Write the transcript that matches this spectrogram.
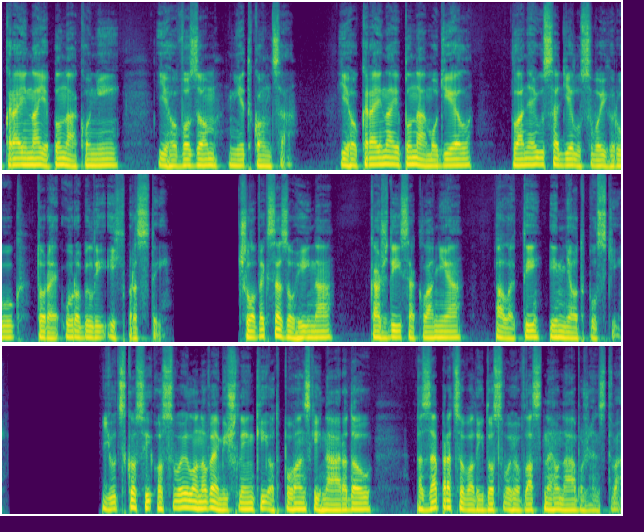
krajina je plná koní, jeho vozom niet konca. Jeho krajina je plná modiel, klaňajú sa dielu svojich rúk, ktoré urobili ich prsty. Človek sa zohýna, každý sa klania, ale ty im neodpustí. Judsko si osvojilo nové myšlienky od pohanských národov, a zapracovali do svojho vlastného náboženstva.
